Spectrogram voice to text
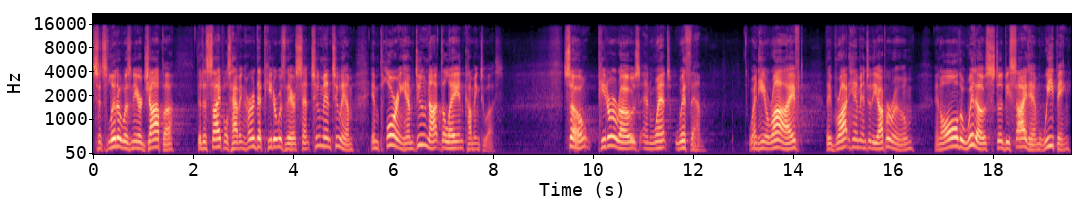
Since Lydda was near Joppa, the disciples, having heard that Peter was there, sent two men to him, imploring him, Do not delay in coming to us. So Peter arose and went with them. When he arrived, they brought him into the upper room, and all the widows stood beside him, weeping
